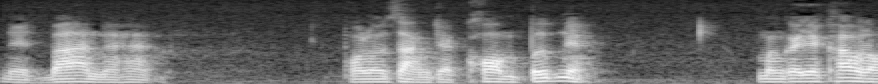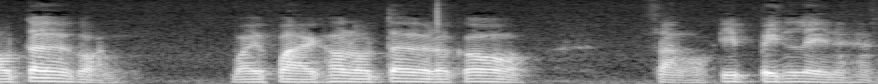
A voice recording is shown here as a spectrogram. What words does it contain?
เน็ตบ้านนะฮะ พอเราสั่งจากคอมปุ๊บเนี่ย มันก็จะเข้าเราเตอร์ก่อน Wi-Fi เข้าเราเตอร์ แล้วก็สั่งออกที่ปริ้นเลยนะฮะ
